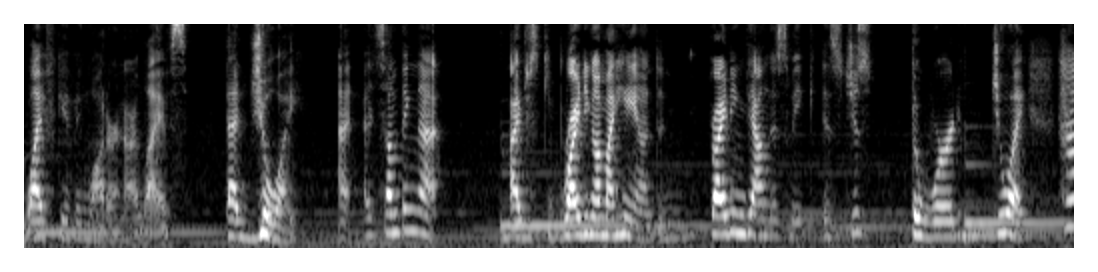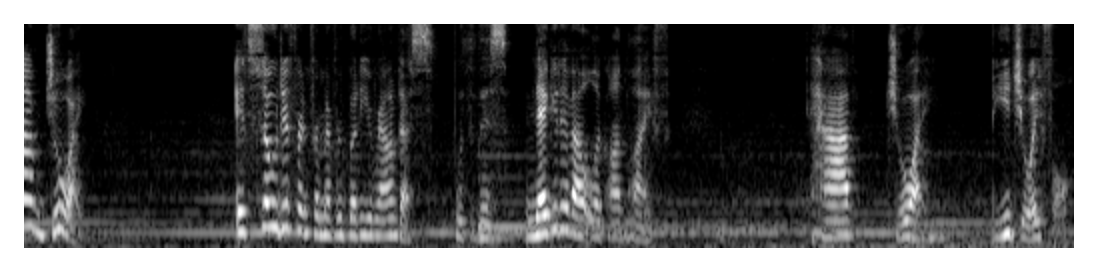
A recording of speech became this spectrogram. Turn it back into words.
life giving water in our lives. That joy. It's something that I just keep writing on my hand and writing down this week is just the word joy. Have joy. It's so different from everybody around us with this negative outlook on life. Have joy. Be joyful.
